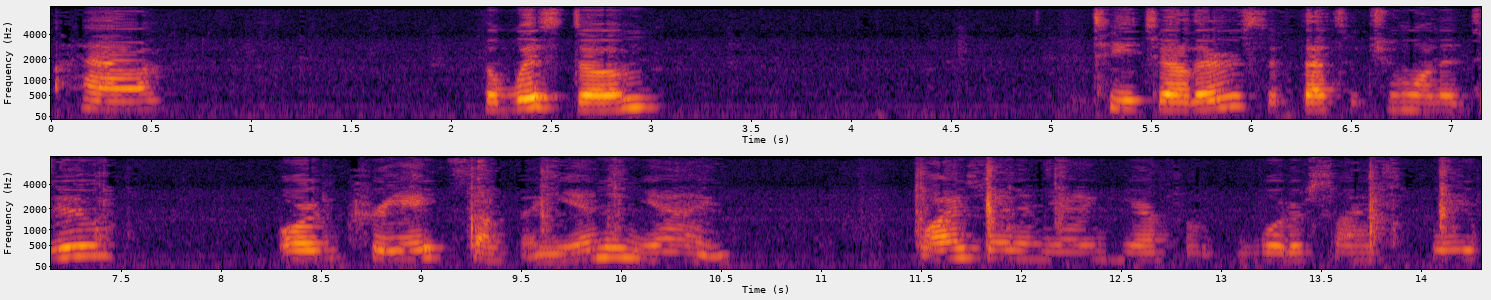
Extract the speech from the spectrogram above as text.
have the wisdom to teach others, if that's what you want to do, or to create something, yin and yang. Why is yin and yang here for water signs, please?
